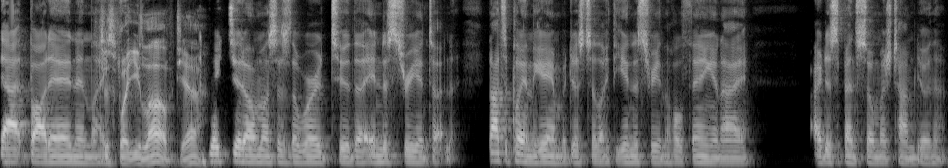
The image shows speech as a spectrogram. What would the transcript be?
that bought in and like just what you loved. Yeah. Addicted almost as the word to the industry and to not to play in the game, but just to like the industry and the whole thing. And I, I just spent so much time doing that.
